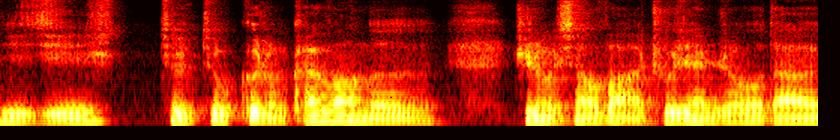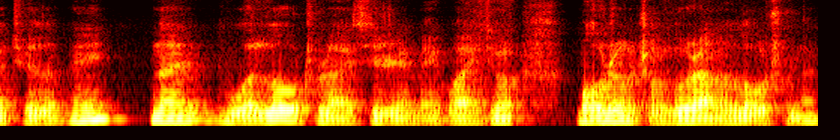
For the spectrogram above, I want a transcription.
以及。就就各种开放的这种想法出现之后，大家觉得，哎，那我露出来其实也没关系，就某种程度上的露出来，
